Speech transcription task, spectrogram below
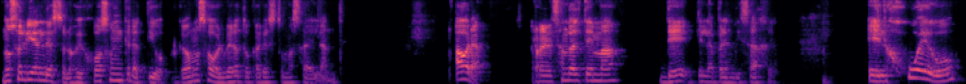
No se olviden de esto, los videojuegos son interactivos, porque vamos a volver a tocar esto más adelante. Ahora, regresando al tema del aprendizaje. El juego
